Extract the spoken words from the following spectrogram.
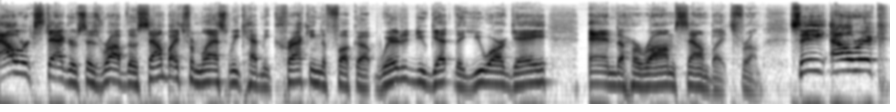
Alric Stagger says, Rob, those sound bites from last week had me cracking the fuck up. Where did you get the "You Are Gay" and the "Haram" sound bites from? See, Alric,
